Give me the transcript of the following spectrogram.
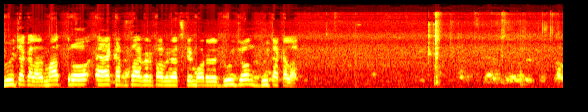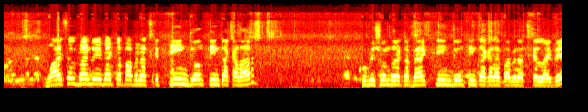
দুইটা কালার, মাত্র এক হাজার টাকা করে পাবেন আজকে মডেলের দুইজন দুইটা কালার। ওয়াইসেল ব্র্যান্ডের এই ব্যাগটা পাবেন আজকে তিনজন তিনটা কালার। খুবই সুন্দর একটা ব্যাগ তিনজন তিনটা কালার পাবেন আজকের লাইভে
